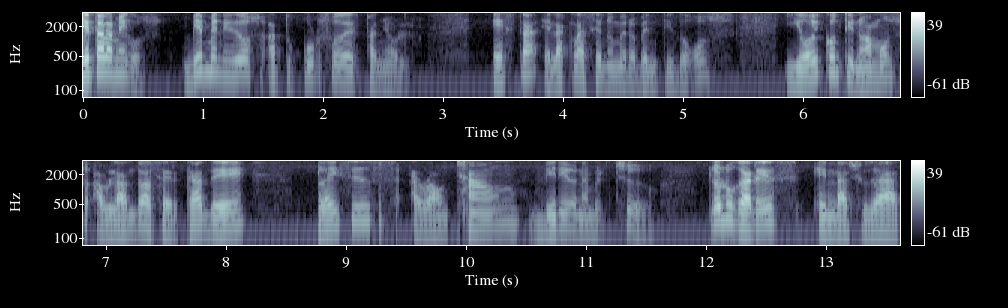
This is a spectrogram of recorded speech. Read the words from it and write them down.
¿Qué tal amigos? Bienvenidos a tu curso de español. Esta es la clase número 22 y hoy continuamos hablando acerca de Places Around Town, video number 2. Los lugares en la ciudad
